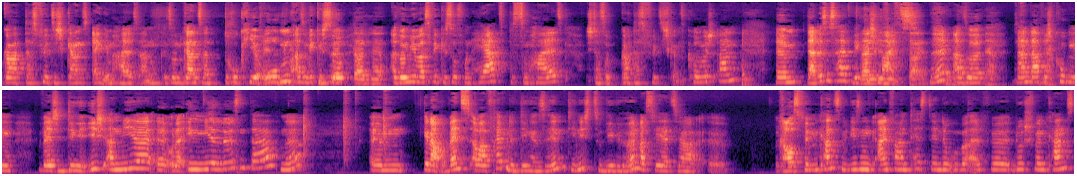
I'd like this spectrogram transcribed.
Gott, das fühlt sich ganz eng im Hals an, so ein ganzer Druck hier Wenn- oben, also wirklich so, Dann, ja. also bei mir war es wirklich so von Herz bis zum Hals. Ich dachte so, oh Gott, das fühlt sich ganz komisch an. Ähm, dann ist es halt wirklich meins. Ne? genau. Also ja. dann darf Ja. ich gucken, welche Dinge ich an mir äh, oder in mir lösen darf. Ne? Ähm, genau, wenn es aber fremde Dinge sind, die nicht zu dir gehören, was du jetzt ja äh, rausfinden kannst mit diesem einfachen Test, den du überall für durchführen kannst,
